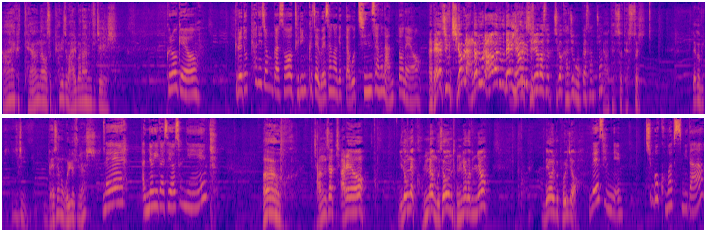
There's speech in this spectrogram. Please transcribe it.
아, 그 대학 나와서 편의점 알바를 하는 주제에. 씨. 그러게요. 그래도 편의점 가서 드링크제 외상하겠다고 진상은 안 떠네요. 아, 내가 지금 지갑을 안 가지고 나와가지고 내가 이런 내가 게 집에 가서 지갑 가지고 올까 삼촌? 야, 됐어, 됐어. 내가 이집 매상을 올려주냐? 씨. 네, 안녕히 가세요, 손님. 아유, 장사 잘해요. 이 동네 겁나 무서운 동네거든요. 내 얼굴 보이죠? 네, 손님. 충고 고맙습니다.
